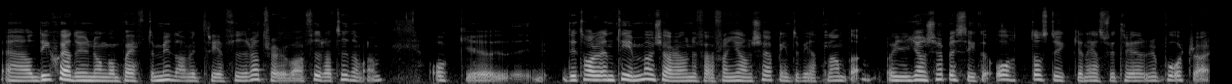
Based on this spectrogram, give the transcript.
Eh, Det skedde ju någon gång på eftermiddagen vid 3-4 tror jag det var, fyra tiden va? Och eh, det tar en timme att köra ungefär från Jönköping till Vetlanda. Och i Jönköping sitter åtta stycken SVT-reportrar.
